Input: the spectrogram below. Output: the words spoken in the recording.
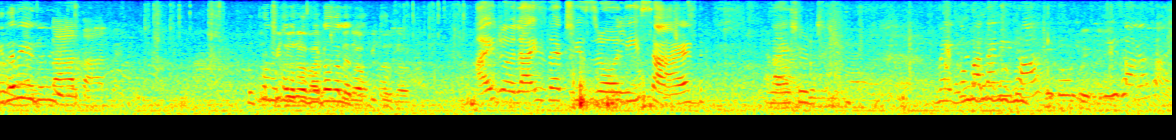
इधर ही इधर ही हैं I realized that she's really sad and I should मेरे को पता नहीं था कि तू प्लीज़ आना साथ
